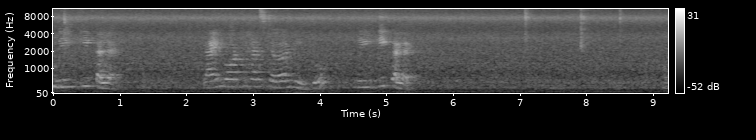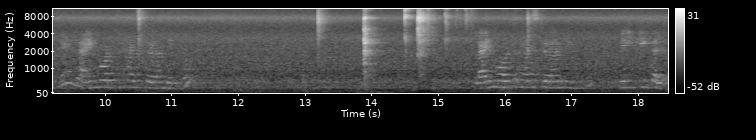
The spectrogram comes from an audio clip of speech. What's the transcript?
milky color. Lime water has turned into milky color. Okay, lime water has turned into lime water has turned into milky color.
